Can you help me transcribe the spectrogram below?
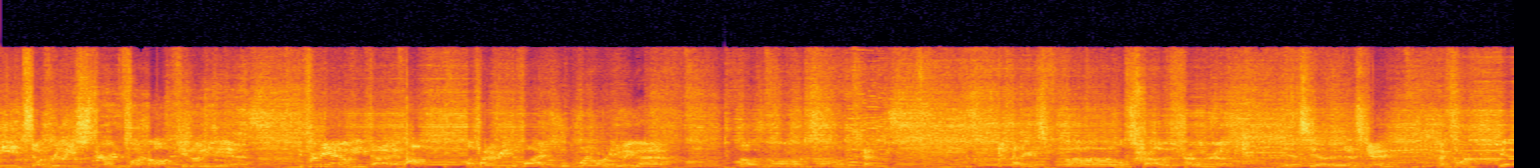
needs a really stern fuck off, you know what I mean? Yeah. Because for me, I don't need that. I'll, I'll try to read the vibe. What, what are we doing? Uh, Oh, it's a long one. I'll just get. I think it's. Uh, let's try. Let's try one right up. Yeah, see how it This good? Like more? Yeah.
